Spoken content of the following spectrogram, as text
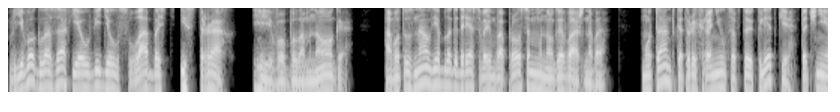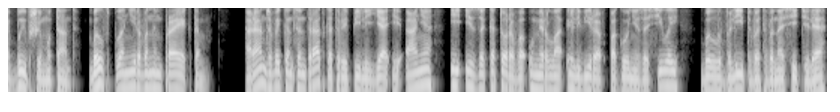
В его глазах я увидел слабость и страх, и его было много. А вот узнал я благодаря своим вопросам много важного. Мутант, который хранился в той клетке, точнее, бывший мутант, был спланированным проектом. Оранжевый концентрат, который пили я и Аня, и из-за которого умерла Эльвира в погоне за силой, был влит в этого носителя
